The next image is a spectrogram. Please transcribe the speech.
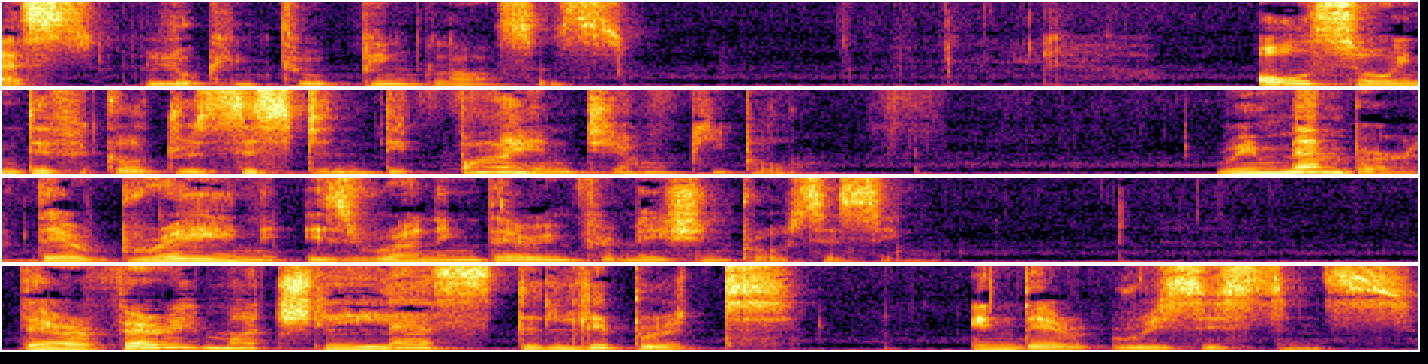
as looking through pink glasses. Also in difficult, resistant, defiant young people. Remember, their brain is running their information processing they are very much less deliberate in their resistance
